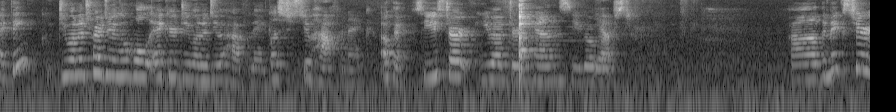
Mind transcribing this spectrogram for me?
I think, do you want to try doing a whole egg or do you want to do a half an egg? Let's just do half an egg. Okay, so you start, you have dirty hands, you go yep. first. Uh, the mixture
